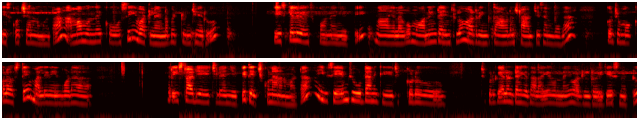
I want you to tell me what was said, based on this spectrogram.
తీసుకొచ్చానమాట అమ్మ ముందే కోసి వాటిని ఎండబెట్టి ఉంచారు. తీసుకెళ్ళి వేసుకోండి అని చెప్పి ఎలాగో మార్నింగ్ టైమ్స్లో ఆ డ్రింక్ తాగడం స్టార్ట్ చేశాను కదా. కొంచెం మొక్కలు వస్తే మళ్ళీ నేను కూడా రీస్టార్ట్ చేయొచ్చులే అని చెప్పి తెచ్చుకున్నాను అనమాట ఇవి సేమ్ చూడడానికి చిక్కుడు చిక్కుడుకాయలు ఉంటాయి కదా అలాగే ఉన్నాయి వాటిని డ్రై చేసినట్టు.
